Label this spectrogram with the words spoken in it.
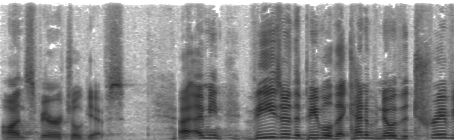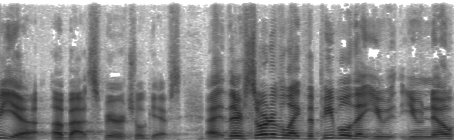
on spiritual gifts. I mean, these are the people that kind of know the trivia about spiritual gifts. Uh, they're sort of like the people that you, you know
